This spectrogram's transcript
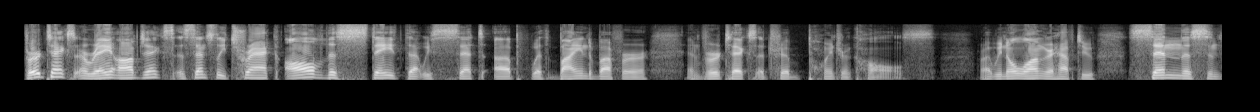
Vertex array objects essentially track all of the state that we set up with bind buffer and vertex attrib pointer calls. Right? We no longer have to send this in,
